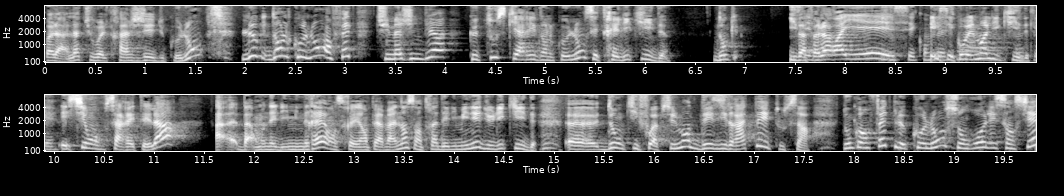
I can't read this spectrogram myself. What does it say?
Voilà, là, tu vois le trajet du côlon. Le- dans le côlon, en fait, tu imagines bien que tout ce qui arrive dans le côlon, c'est très liquide. Donc, il va C'est falloir... broyé et c'est complètement, liquide. Et si on s'arrêtait là, ah, bah, on éliminerait, on serait en permanence en train d'éliminer du liquide. Euh, donc il faut absolument déshydrater tout ça. Donc en fait, le côlon, son rôle essentiel,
